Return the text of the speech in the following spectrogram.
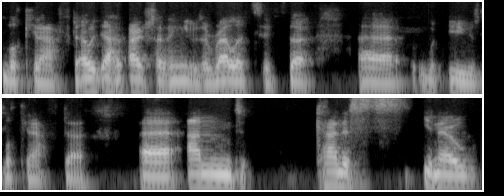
looking after. Oh, actually, I think it was a relative that uh, he was looking after, uh, and kind of, you know,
